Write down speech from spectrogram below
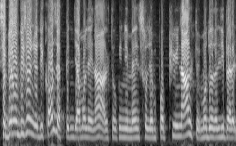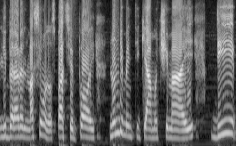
se abbiamo bisogno di cose appendiamole in alto, quindi mensole un po' più in alto in modo da liber- liberare al massimo lo spazio e poi non dimentichiamoci mai di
